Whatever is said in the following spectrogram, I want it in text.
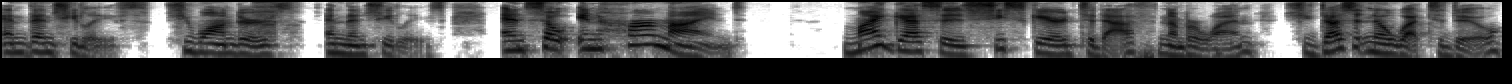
and then she leaves. She wanders and then she leaves. And so in her mind, my guess is she's scared to death, number one. She doesn't know what to do.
